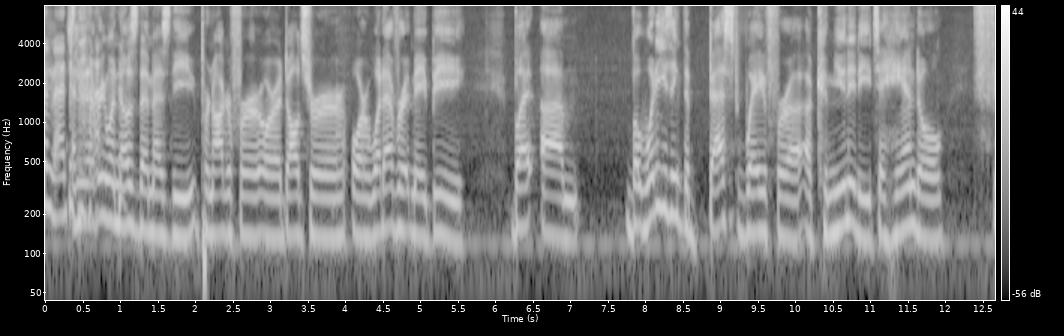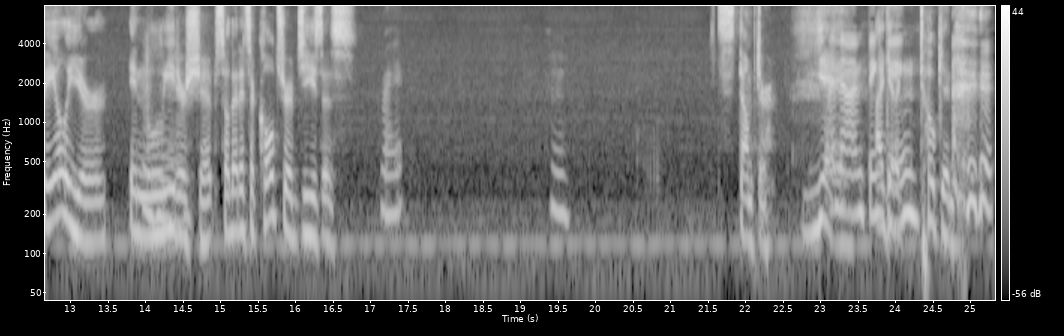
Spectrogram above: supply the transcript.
Imagine and then that. everyone knows them as the pornographer or adulterer or whatever it may be. But um, but what do you think the best way for a, a community to handle failure in Mm-hmm. leadership so that it's a culture of Jesus? Right. Stumped her. Yeah. I know, I'm I get a thinking. token. I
